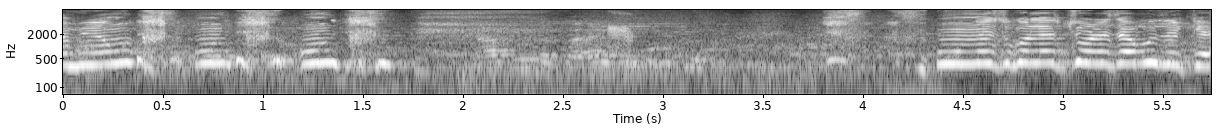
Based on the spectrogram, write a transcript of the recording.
আমি অন্য স্কুলে চলে যাব দেখে।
